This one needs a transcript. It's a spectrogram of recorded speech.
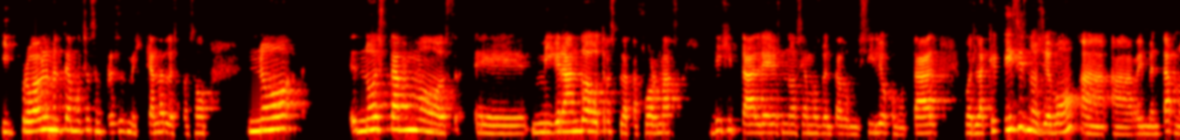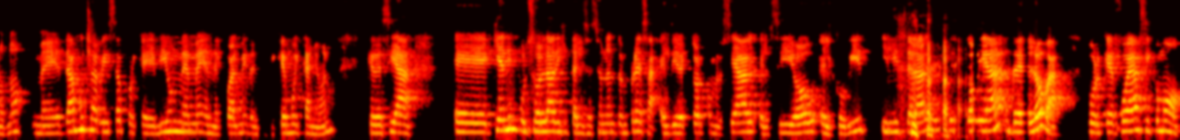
y probablemente a muchas empresas mexicanas les pasó, no, no estamos eh, migrando a otras plataformas digitales, no hacíamos venta a domicilio como tal, pues la crisis nos llevó a, reinventarnos, ¿no? Me da mucha risa porque vi un meme en el cual me identifiqué muy cañón, que decía, eh, ¿quién impulsó la digitalización en tu empresa? El director comercial, el CEO, el COVID, y literal la historia de Loba, porque fue así como,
